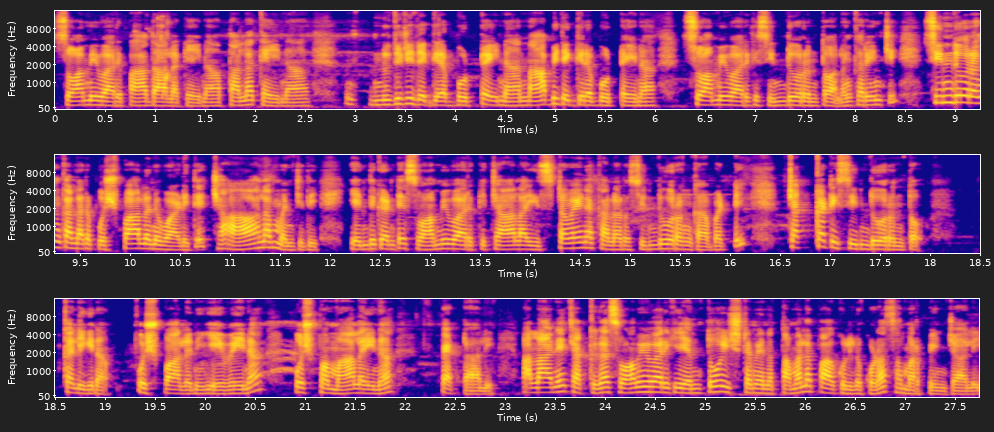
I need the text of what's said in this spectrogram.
స్వామివారి పాదాలకైనా తలకైనా నుదుటి దగ్గర బొట్టైనా నాభి దగ్గర బొట్టైనా స్వామివారికి సింధూరంతో అలంకరించి సింధూరం కలర్ పుష్పాలను వాడితే చాలా మంచిది. ఎందుకంటే స్వామివారికి చాలా ఇష్టమైన కలరు సింధూరం కాబట్టి చక్కటి సింధూరంతో కలిగిన పుష్పాలని ఏవైనా పుష్పమాలైనా పెట్టాలి. అలానే చక్కగా స్వామివారికి ఎంతో ఇష్టమైన తమలపాకులను కూడా సమర్పించాలి.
